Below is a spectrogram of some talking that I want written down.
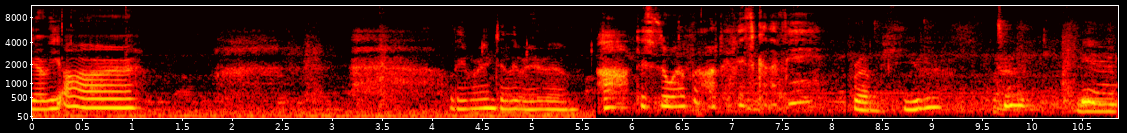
Here we are. Labor and delivery room. Ah, this is where our baby's gonna be. From here to here.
